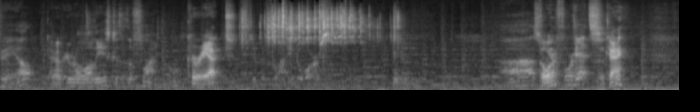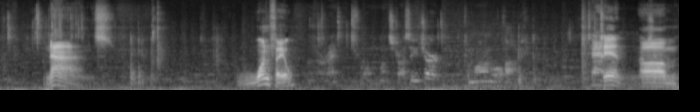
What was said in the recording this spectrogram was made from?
fail. Got to Yep. reroll all these because of the flying roll. Correct. Stupid flying dwarfs. Uh, so Four. four hits. Okay. Nines. One fail. All right, let's roll monstrosity chart. Come on, roll high. Ten. Ten. Um,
